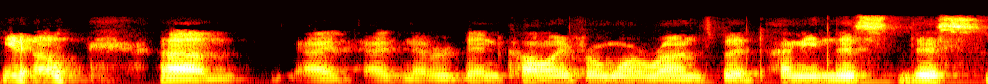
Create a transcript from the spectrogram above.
You know, um, I, I've never been calling for more runs, but I mean this this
